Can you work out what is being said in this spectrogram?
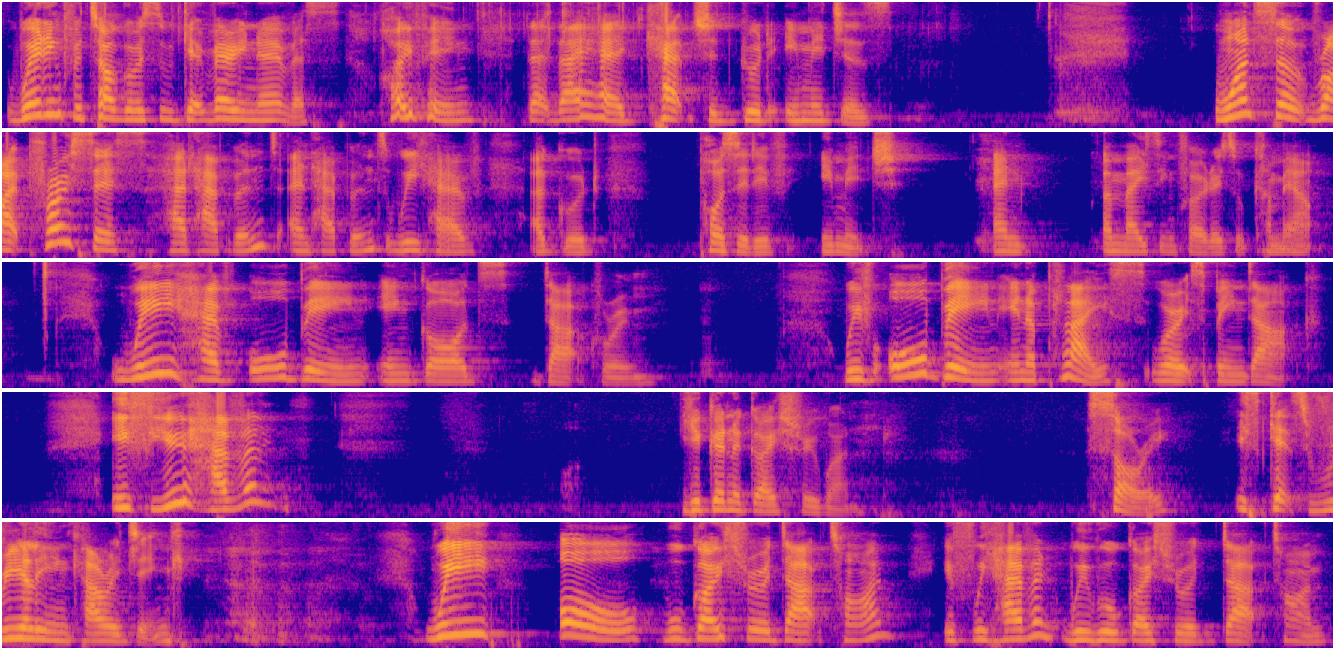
wedding photographers would get very nervous, hoping that they had captured good images. Once the right process had happened and happens, we have a good positive image and amazing photos will come out. We have all been in God's dark room. We've all been in a place where it's been dark. If you haven't, you're going to go through one. Sorry, it gets really encouraging. we all will go through a dark time. If we haven't, we will go through a dark time.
